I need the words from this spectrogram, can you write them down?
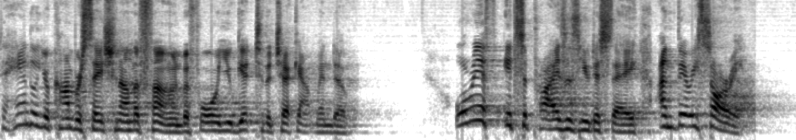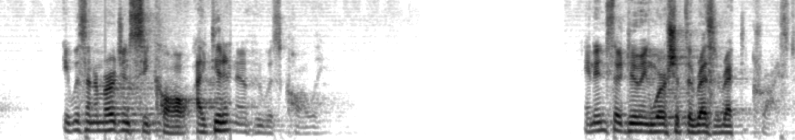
to handle your conversation on the phone before you get to the checkout window. Or if it surprises you to say, I'm very sorry, it was an emergency call. I didn't know who was calling. And in so doing, worship the resurrected Christ.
